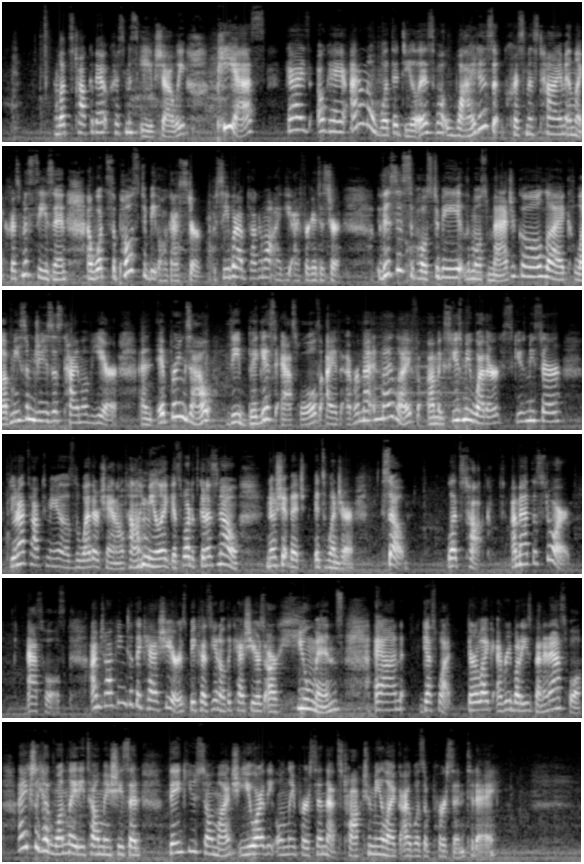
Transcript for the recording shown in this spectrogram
let's talk about Christmas Eve, shall we? P.S. Guys, okay, I don't know what the deal is, but why does Christmas time and like Christmas season and what's supposed to be, oh, I gotta stir. See what I'm talking about? I, I forget to stir. This is supposed to be the most magical, like, love me some Jesus time of year. And it brings out the biggest assholes I have ever met in my life. Um, excuse me, weather. Excuse me, sir. Do not talk to me. That was the weather channel telling me, like, guess what? It's gonna snow. No shit, bitch. It's winter. So, let's talk. I'm at the store assholes. I'm talking to the cashiers because, you know, the cashiers are humans. And guess what? They're like, everybody's been an asshole. I actually had one lady tell me, she said, thank you so much. You are the only person that's talked to me like I was a person today.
